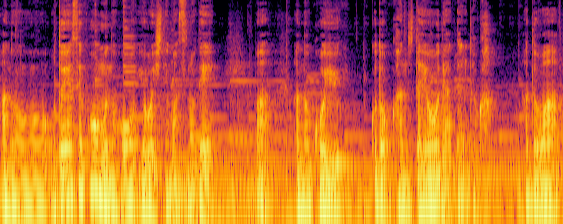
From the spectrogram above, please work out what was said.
あのお問い合わせフォームの方を用意してますので、まあ、あのこういうことを感じたよであったりとかあとは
